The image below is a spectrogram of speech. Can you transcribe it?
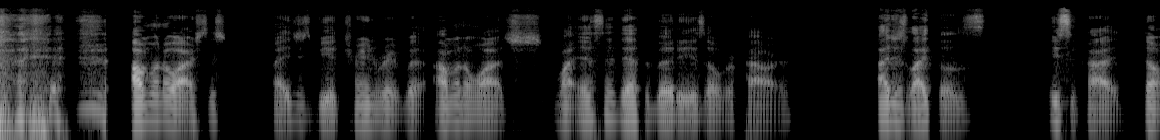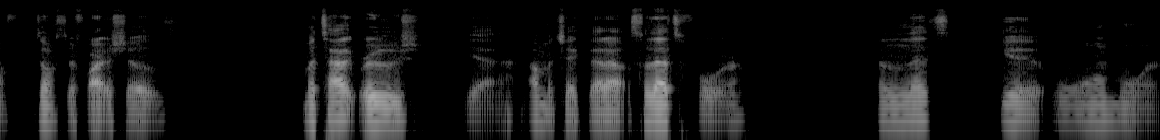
I'm gonna watch this. Might just be a train wreck, but I'm gonna watch. My instant death ability is overpowered. I just like those isekai dump dumpster fire shows. Metallic Rouge, yeah, I'm gonna check that out. So that's four. And let's get one more.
